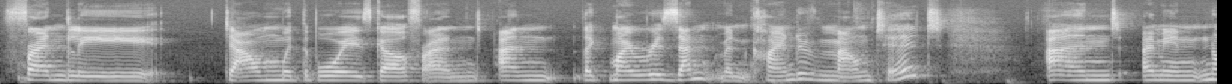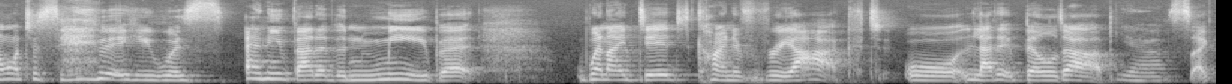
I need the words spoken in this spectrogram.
friendly, down with the boys girlfriend, and like my resentment kind of mounted. And I mean, not to say that he was any better than me, but when I did kind of react or let it build up, Yeah. it's like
